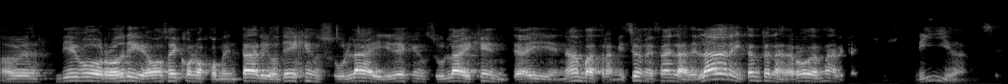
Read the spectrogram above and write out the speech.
A ver, Diego Rodríguez, vamos a ir con los comentarios. Dejen su like, dejen su like, gente, ahí en ambas transmisiones, en las de Ladra y tanto en las de Robert Marca. Suscríbanse.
